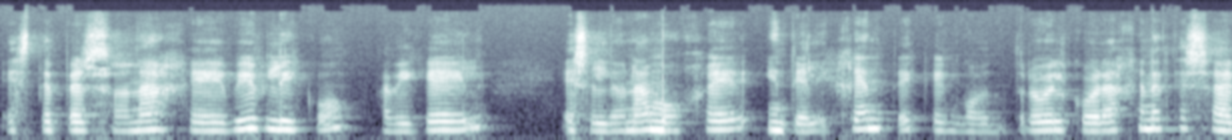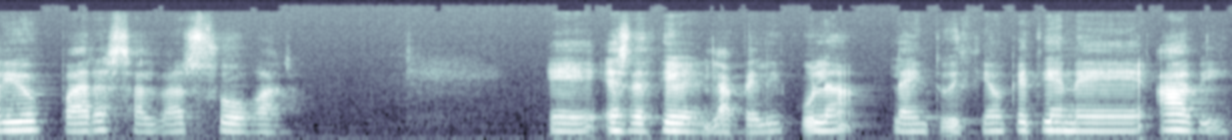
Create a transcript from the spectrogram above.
Este personaje bíblico, Abigail, es el de una mujer inteligente que encontró el coraje necesario para salvar su hogar. Eh, es decir, en la película, la intuición que tiene Abby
